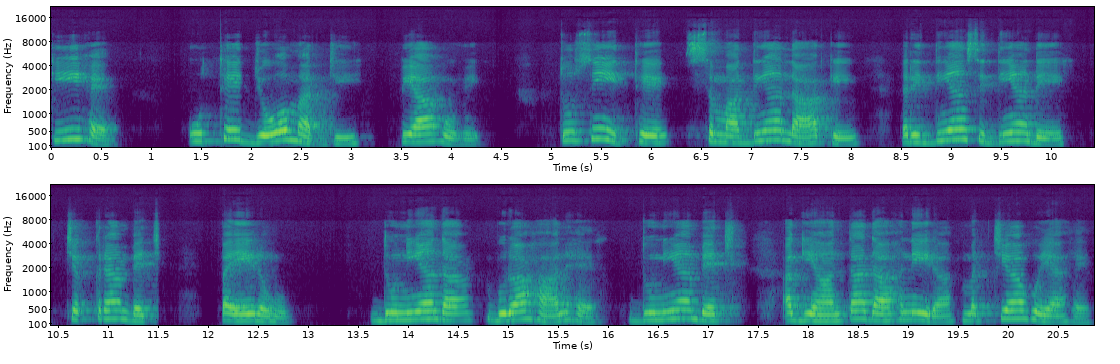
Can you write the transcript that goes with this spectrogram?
ਕੀ ਹੈ? ਉੱਥੇ ਜੋ ਮਰਜ਼ੀ ਪਿਆ ਹੋਵੇ। ਤੁਸੀਂ ਇੱਥੇ ਸਮਾਧੀਆਂ ਲਾ ਕੇ ਰਿੱਧੀਆਂ ਸਿੱਧੀਆਂ ਦੇ ਚੱਕਰਾਂ ਵਿੱਚ ਪਏ ਰਹੋ। ਦੁਨੀਆ ਦਾ ਬੁਰਾ ਹਾਲ ਹੈ। ਦੁਨੀਆ ਵਿੱਚ ਅਗਿਆਨਤਾ ਦਾ ਹਨੇਰਾ ਮੱਚਿਆ ਹੋਇਆ ਹੈ।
